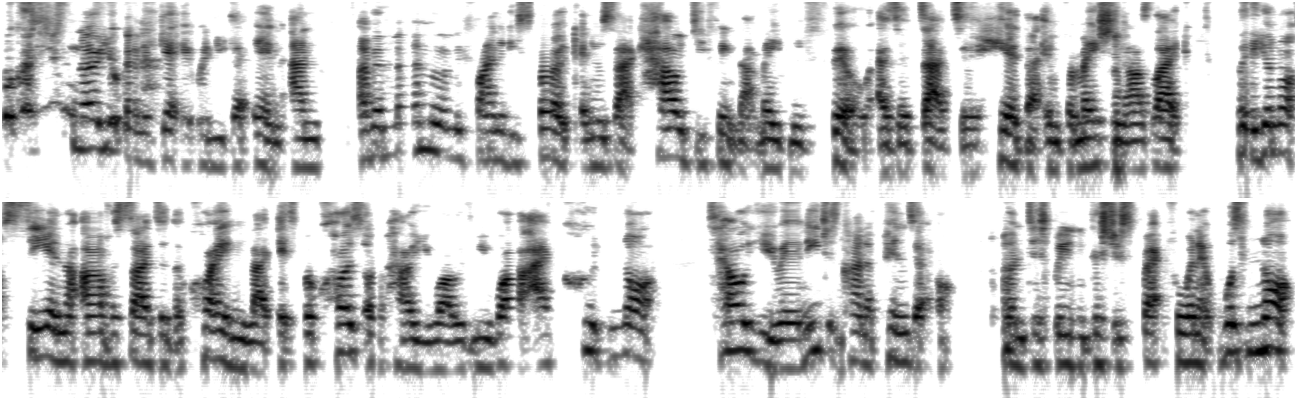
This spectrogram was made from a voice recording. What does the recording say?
because you just know you're gonna get it when you get in. And I remember when we finally spoke, and it was like, how do you think that made me feel as a dad to hear that information? I was like, but you're not seeing the other sides of the coin. Like it's because of how you are with me. What I could not tell you, and he just kind of pins it on just being disrespectful, and it was not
